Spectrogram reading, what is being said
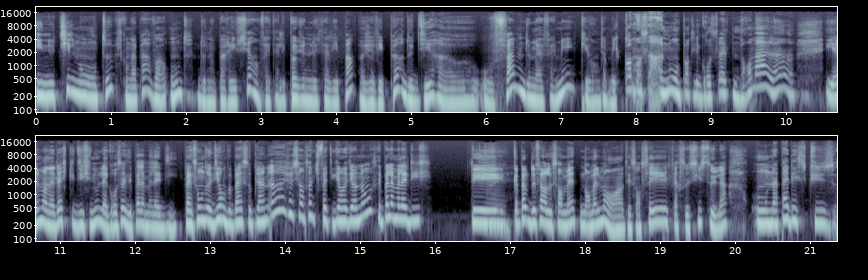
inutilement honteux parce qu'on n'a pas à avoir honte de ne pas réussir en fait. À l'époque, je ne le savais pas. J'avais peur de dire euh, aux femmes de ma famille qui vont dire mais comment ça? Nous on porte les grossesses normales. Hein il y a même un adage qui dit chez nous la grossesse n'est pas la maladie. Façon de dire on peut pas se plaindre ah je suis enceinte, je suis fatiguée. On va dire non c'est pas la maladie. Tu es capable de faire le 100 mètres normalement. Hein. Tu es censé faire ceci, cela. On n'a pas d'excuses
